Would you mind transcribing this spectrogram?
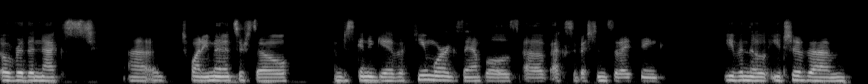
over the next uh, 20 minutes or so, I'm just going to give a few more examples of exhibitions that I think, even though each of them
